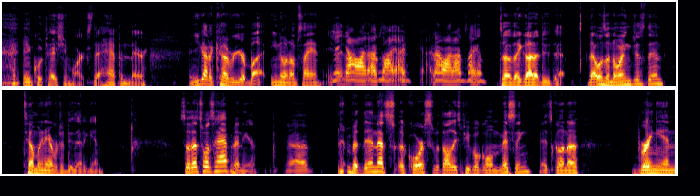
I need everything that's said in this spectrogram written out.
in quotation marks that happen there, and you got to cover your butt. You know what I'm saying? You know what I'm saying? You know what I'm saying? So they got to do that. That was annoying just then. Tell me never to do that again. So that's what's happening here. Uh, but then that's, of course, with all these people going missing, it's going to bring in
